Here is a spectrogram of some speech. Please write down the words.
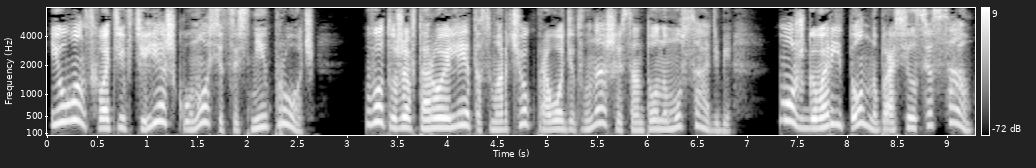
и он, схватив тележку, уносится с ней прочь. Вот уже второе лето Сморчок проводит в нашей с Антоном усадьбе. Муж говорит, он напросился сам.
